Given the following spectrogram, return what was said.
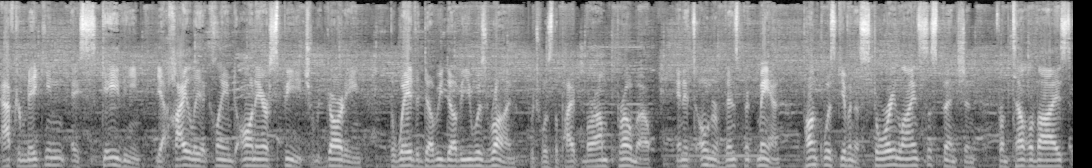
After making a scathing yet highly acclaimed on air speech regarding the way the WWE was run, which was the pipe bomb promo, and its owner Vince McMahon, Punk was given a storyline suspension from televised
